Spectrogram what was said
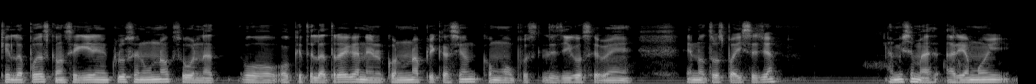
que la puedes conseguir incluso en un Ox o, o, que te la traigan con una aplicación como pues les digo se ve en otros países ya. A mí se me haría muy,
